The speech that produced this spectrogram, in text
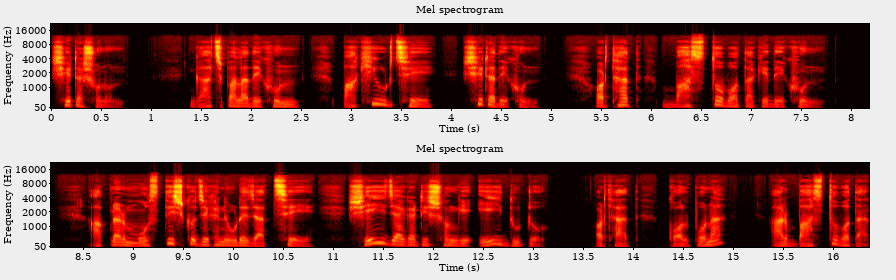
সেটা শুনুন। গাছপালা দেখুন, পাখি উঠছে সেটা দেখুন। অর্থাৎ বাস্তবতাকে দেখুন। আপনার মস্তিষ্ক যেখানে উড়ে যাচ্ছে, সেই জায়গাটির সঙ্গে এই দুটো, অর্থাৎ কল্পনা আর বাস্তবতার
